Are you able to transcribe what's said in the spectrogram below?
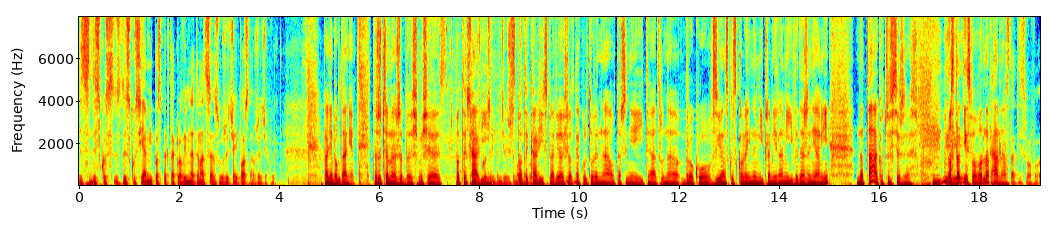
z, dyskus, z dyskusjami pospektaklowymi na temat sensu życia i postaw życiowych. Panie Bogdanie, to życzymy, żebyśmy się spotykali, spotykali w sprawie Ośrodka Kultury na Ołtaszynie i Teatru na Bruku w związku z kolejnymi premierami i wydarzeniami. No tak, oczywiście, że ostatnie słowo dla Tak, Pana. ostatnie słowo.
